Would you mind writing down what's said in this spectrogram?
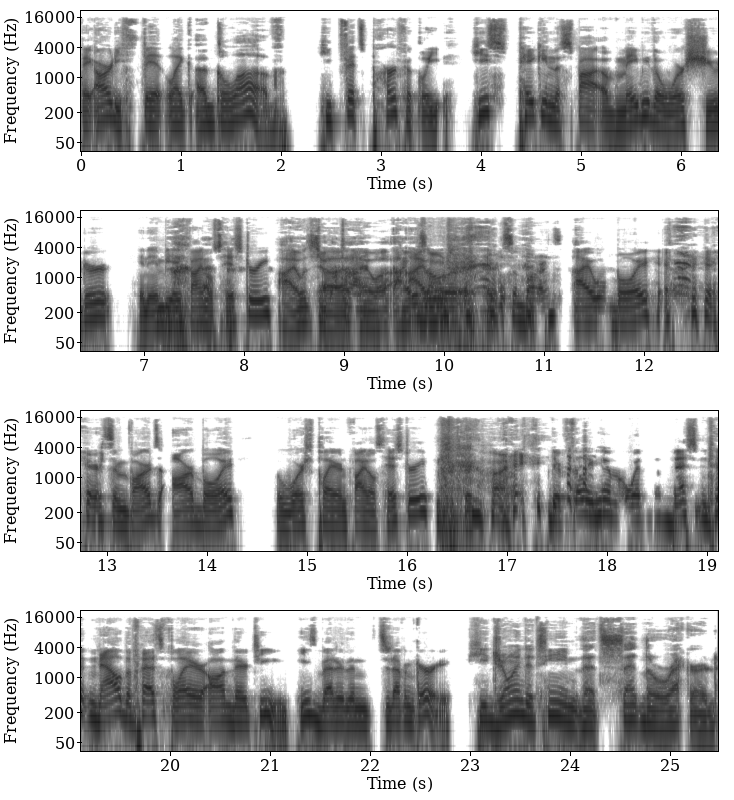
They already fit like a glove. He fits perfectly. He's taking the spot of maybe the worst shooter in NBA Finals history. Iowa, shout out to Uh, Iowa. Iowa's Iowa- own Harrison Barnes. Iowa boy, Harrison Barnes, our boy. the worst player in finals history. They're filling him with the best, now the best player on their team. He's better than Stephen Curry. He joined a team that set the record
